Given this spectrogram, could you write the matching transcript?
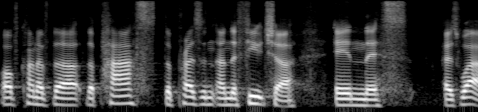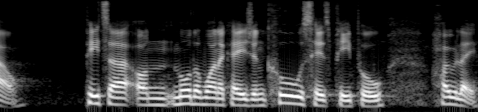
of kind of the, the past, the present, and the future in this as well. Peter, on more than one occasion, calls his people holy.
